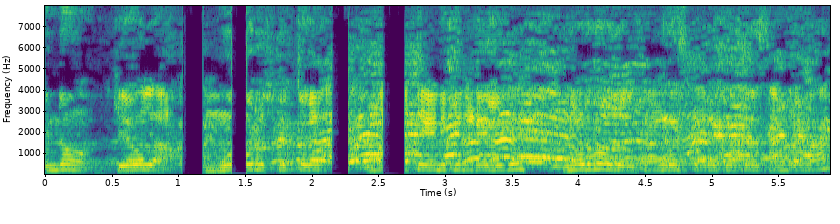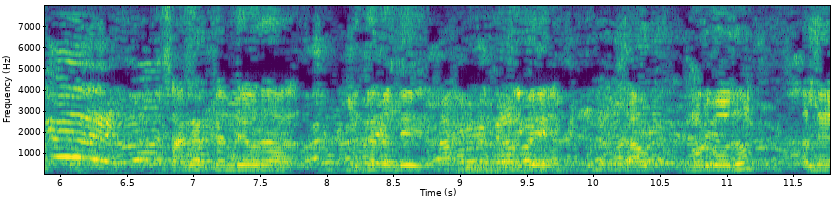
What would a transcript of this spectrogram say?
ಇನ್ನು ಕೇವಲ ಮೂರು ಸುತ್ತುಗಳ ಮತ ಎಣಿಕೆ ನಡೆಯಲಿದೆ. ನೋಡಬಹುದು ಕಾಂಗ್ರೆಸ್ ಕಾರ್ಯಕರ್ತರ ಸಂಭ್ರಮ. ಸಾಗರ್ ಕಂದ್ರೆಯವರ ಮುಖದಲ್ಲಿ ನನಗೆ ತಾವು ನೋಡಬಹುದು ಅಲ್ಲದೆ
